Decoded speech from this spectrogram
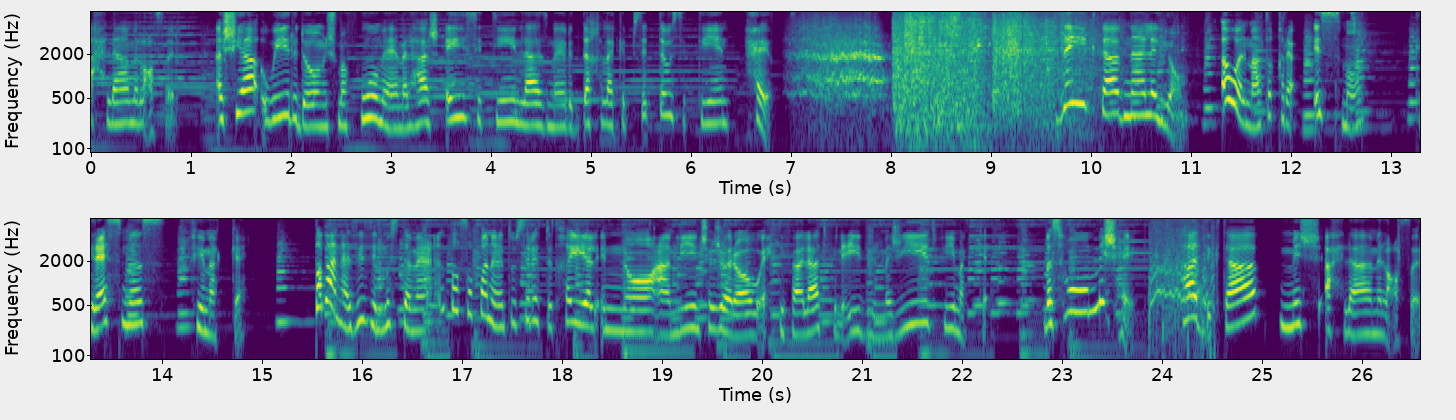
أحلام العصر. أشياء ويردو مش مفهومة ملهاش أي ستين لازمة بتدخلك بستة وستين حيط. زي كتابنا لليوم. أول ما تقرأ اسمه كريسمس في مكة. طبعا عزيزي المستمع أنت صفنت وصرت تتخيل إنه عاملين شجرة واحتفالات في العيد المجيد في مكة. بس هو مش هيك. هذا الكتاب مش أحلام العصر.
